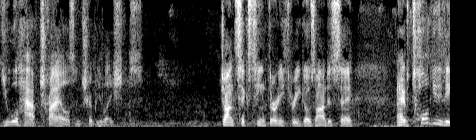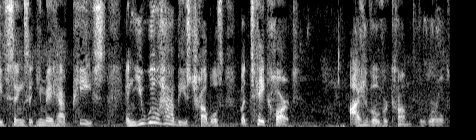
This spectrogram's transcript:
you will have trials and tribulations. John 16 33 goes on to say, I have told you these things that you may have peace, and you will have these troubles, but take heart. I have overcome the world.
